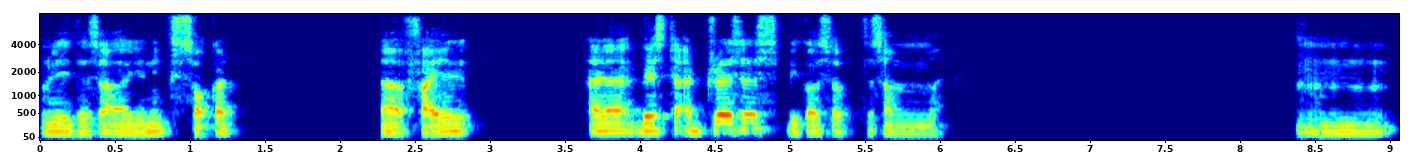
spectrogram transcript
only this uh, Unix socket uh, file uh, based addresses because of the, some um,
